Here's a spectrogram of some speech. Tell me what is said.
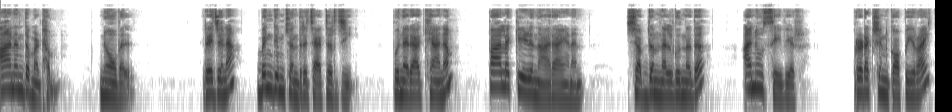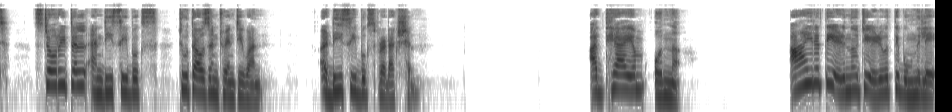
ആനന്ദമഠം. നോവൽ. രചന ബങ്കിം ചന്ദ്ര ചാറ്റർജി. പുനരാഖ്യാനം പാലക്കീഴ് നാരായണൻ. ശബ്ദം നൽകുന്നത് Anu Xavier. Production copyright Storytel and D C books two thousand twenty one. A D C books production. അധ്യായം ഒന്ന്. ആയിരത്തി എഴുന്നൂറ്റി എഴുപത്തി മൂന്നിലെ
